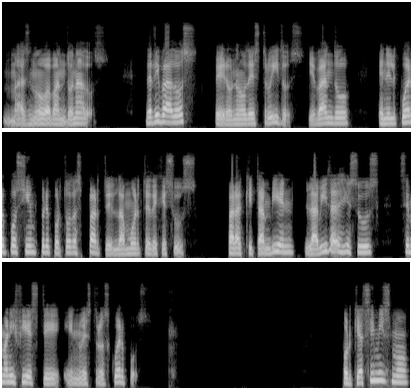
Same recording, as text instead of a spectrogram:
mas no abandonados, derribados, pero no destruidos, llevando en el cuerpo siempre por todas partes la muerte de Jesús, para que también la vida de Jesús se manifieste en nuestros cuerpos. Porque asimismo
